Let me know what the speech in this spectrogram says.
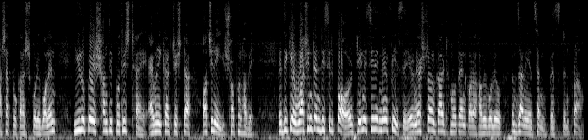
আশা প্রকাশ করে বলেন, ইউরোপের শান্তি প্রতিষ্ঠায় আমেরিকার চেষ্টা অচিরেই সফল হবে। এদিকে ওয়াশিংটন ডিসির পর টেনিসি মেমফিসে ন্যাশনাল গার্ড মোতায়েন করা হবে বলেও জানিয়েছেন প্রেসিডেন্ট ট্রাম্প।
